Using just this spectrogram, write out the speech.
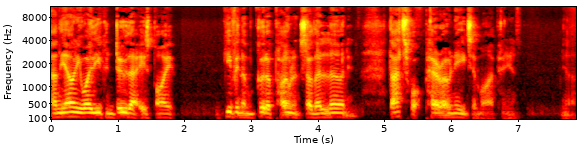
And the only way that you can do that is by giving them good opponents so they're learning. That's what Pero needs, in my opinion. You know.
